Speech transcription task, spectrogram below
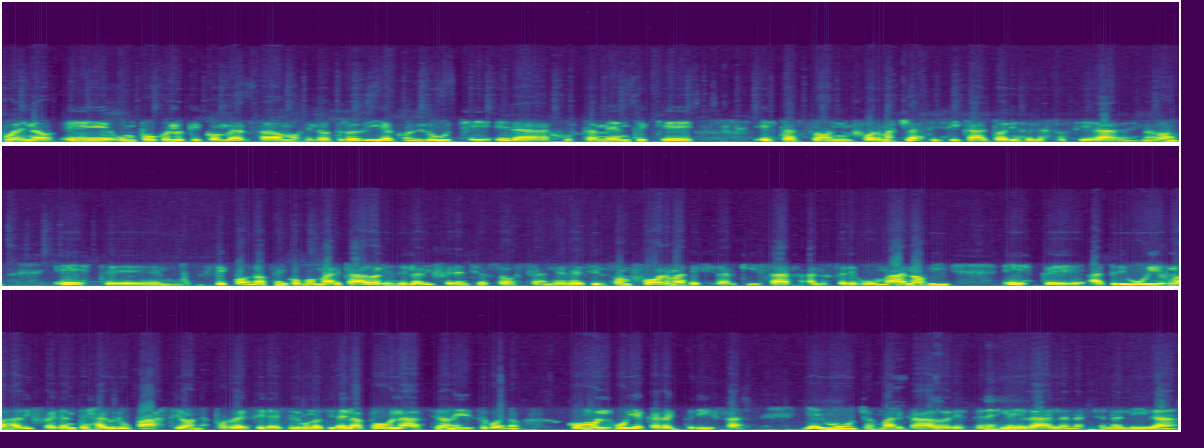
Bueno, eh, un poco lo que conversábamos el otro día con Luchi era justamente que estas son formas clasificatorias de las sociedades, ¿no? Este, se conocen como marcadores de la diferencia social, es decir, son formas de jerarquizar a los seres humanos y este, atribuirlos a diferentes agrupaciones, por decir, es decir, uno tiene la población y dice, bueno, ¿cómo los voy a caracterizar? Y hay muchos marcadores, tenés la edad, la nacionalidad,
